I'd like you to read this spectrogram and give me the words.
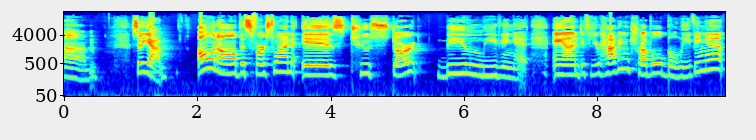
Um, so, yeah, all in all, this first one is to start believing it. And if you're having trouble believing it,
